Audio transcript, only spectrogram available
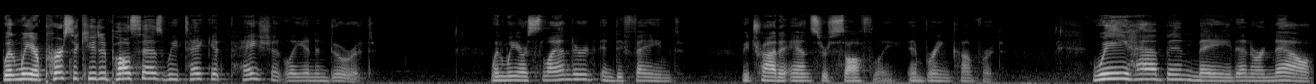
When we are persecuted, Paul says, we take it patiently and endure it. When we are slandered and defamed, we try to answer softly and bring comfort. We have been made and are now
